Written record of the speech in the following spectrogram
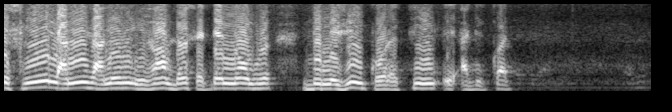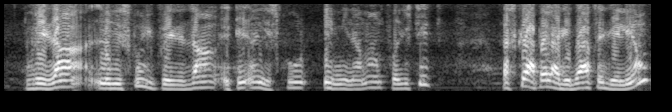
instruit la mise en œuvre urgente d'un certain nombre de mesures correctives et adéquates. Le, président, le discours du président était un discours éminemment politique. Parce qu'après la débâcle de Lyon,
